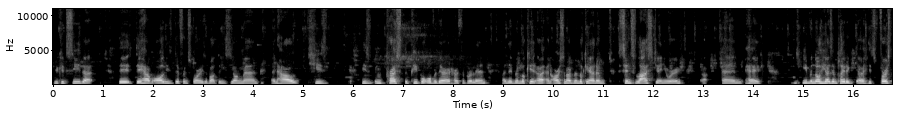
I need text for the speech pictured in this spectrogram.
You can see that they they have all these different stories about this young man and how he's he's impressed the people over there at Hertha Berlin, and they've been looking uh, and Arsenal have been looking at him since last January. Uh, and hey, even though he hasn't played a, uh, his first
